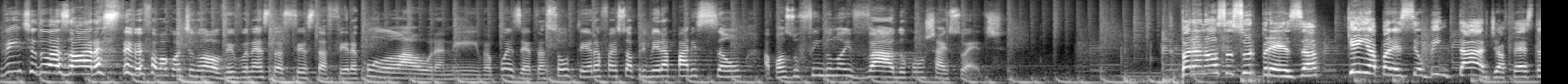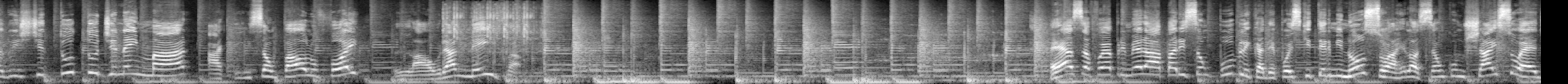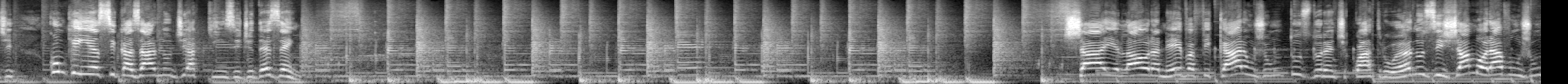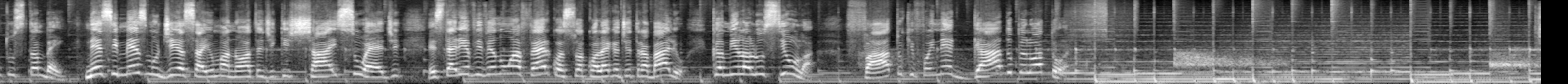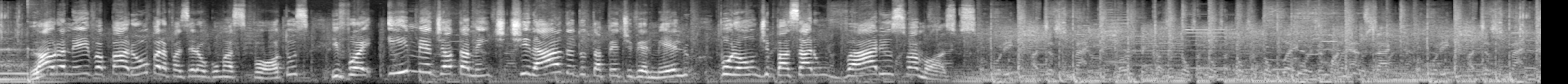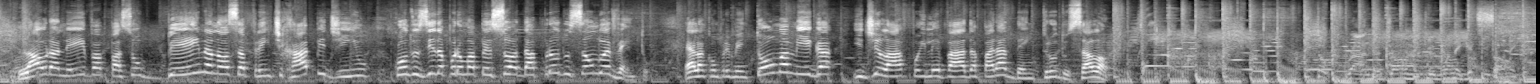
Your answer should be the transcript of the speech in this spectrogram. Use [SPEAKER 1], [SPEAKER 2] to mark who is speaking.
[SPEAKER 1] 22 horas, TV Fama continua ao vivo nesta sexta-feira com Laura Neiva. Pois é, tá solteira, faz sua primeira aparição após o fim do noivado com Chay Suede.
[SPEAKER 2] Para nossa surpresa, quem apareceu bem tarde à festa do Instituto de Neymar, aqui em São Paulo, foi Laura Neiva. Essa foi a primeira aparição pública depois que terminou sua relação com Chay Suede, com quem ia se casar no dia 15 de dezembro. Chay e Laura Neiva ficaram juntos durante quatro anos e já moravam juntos também. Nesse mesmo dia saiu uma nota de que Chay Suede estaria vivendo um affair com a sua colega de trabalho, Camila Lucila, fato que foi negado pelo ator. Laura Neiva parou para fazer algumas fotos e foi imediatamente tirada do tapete vermelho por onde passaram vários famosos. Laura Neiva passou bem na nossa frente rapidinho, conduzida por uma pessoa da produção do evento. Ela cumprimentou uma amiga e de lá foi levada para dentro do salão. Drum, make you wanna get some.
